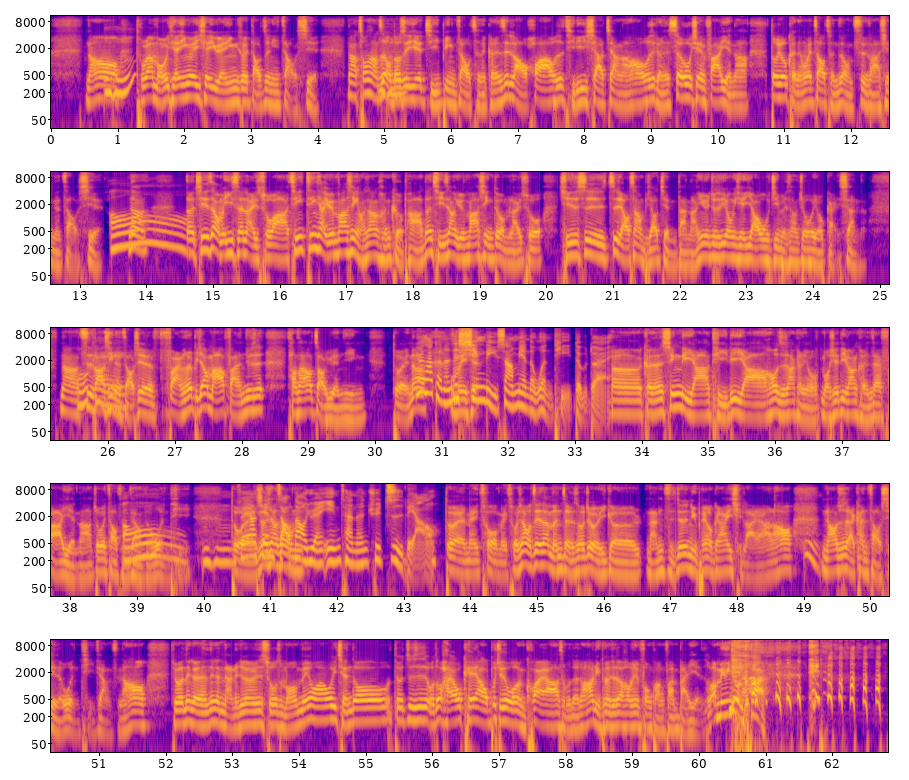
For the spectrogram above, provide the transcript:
然后突然某一天因为一些原因，所以导致你早泄。那通常这种都是一些疾病造成的，嗯、可能是老化，或是体力下降啊，或是可能射物腺发炎啊，都有可能会造成这种次发性的早泄。哦，那。呃，其实，在我们医生来说啊，听听起来原发性好像很可怕，但其实上原发性对我们来说，其实是治疗上比较简单啦，因为就是用一些药物，基本上就会有改善了。那自发性的早泄反而比较麻烦，就是常常要找原因。对，那因为他可能是心理上面的问题，对不对？呃，可能心理啊、体力啊，或者是他可能有某些地方可能在发炎啊，就会造成这样的问题。哦、嗯哼，对，所以要先找到原因才能去治疗。对，没错，没错。像我之前在门诊的时候，就有一个男子，就是女朋友跟他一起来啊，然后，嗯、然后就是来看早泄的问题这样子，然后就那个那个男的就在那边说什么没有啊，我以前都就就是我都还 OK 啊，我不觉得我很快啊什么的，然后女朋友就在后面疯狂翻白眼说。啊，明明就很快，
